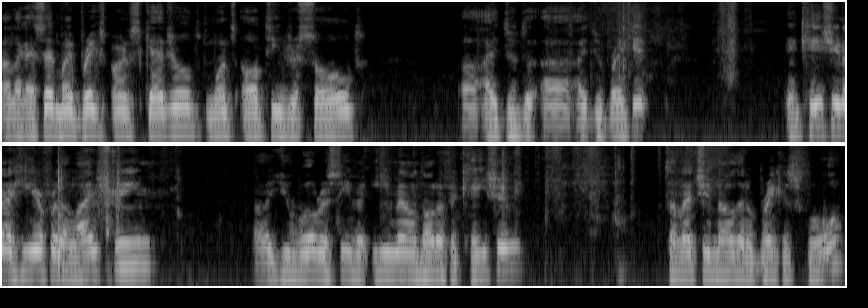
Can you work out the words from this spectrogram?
Uh, like I said, my breaks aren't scheduled. Once all teams are sold, uh, I do the, uh, I do break it. In case you're not here for the live stream, uh, you will receive an email notification to let you know that a break is full.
